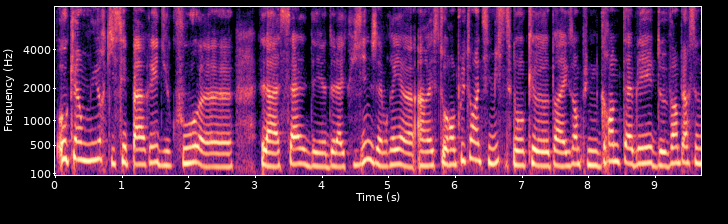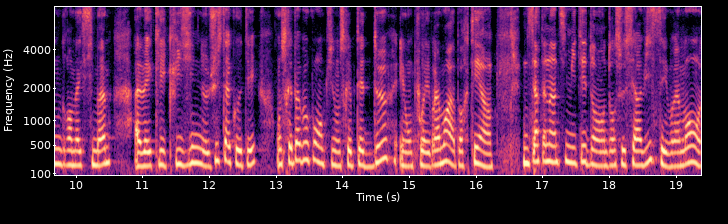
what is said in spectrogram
aucun mur qui séparait du coup la salle de la cuisine. J'aimerais un restaurant plutôt intimiste, donc par exemple une grande tablée de 20 personnes grand maximum, avec les cuisines juste à côté. On serait pas beaucoup en cuisine, on serait peut-être deux, et on pourrait vraiment apporter un, une certaine intimité dans, dans ce service et vraiment euh,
